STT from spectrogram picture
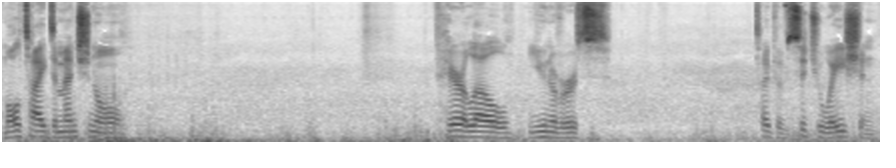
multi-dimensional parallel universe type of situation.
